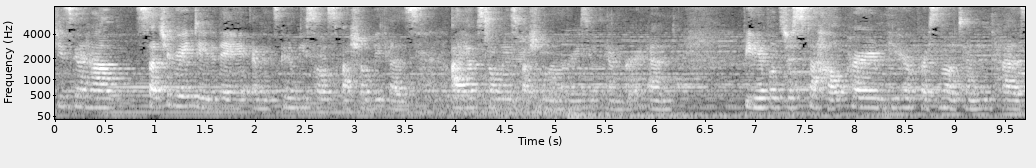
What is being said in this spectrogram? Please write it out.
She's gonna have such a great day today and it's gonna be so special because I have so many special memories with Amber and being able just to help her and be her personal attendant has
